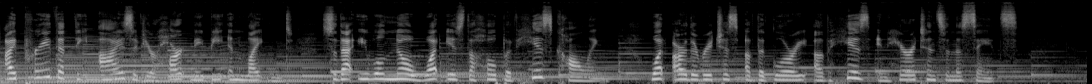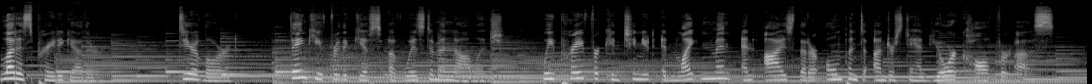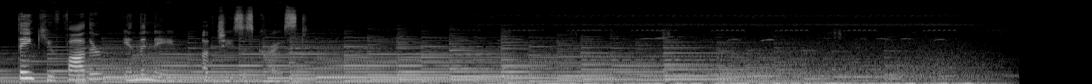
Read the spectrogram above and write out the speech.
I pray that the eyes of your heart may be enlightened so that you will know what is the hope of his calling, what are the riches of the glory of his inheritance in the saints. Let us pray together. Dear Lord, thank you for the gifts of wisdom and knowledge. We pray for continued enlightenment and eyes that are open to understand your call for us. Thank you, Father, in the name of Jesus Christ.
